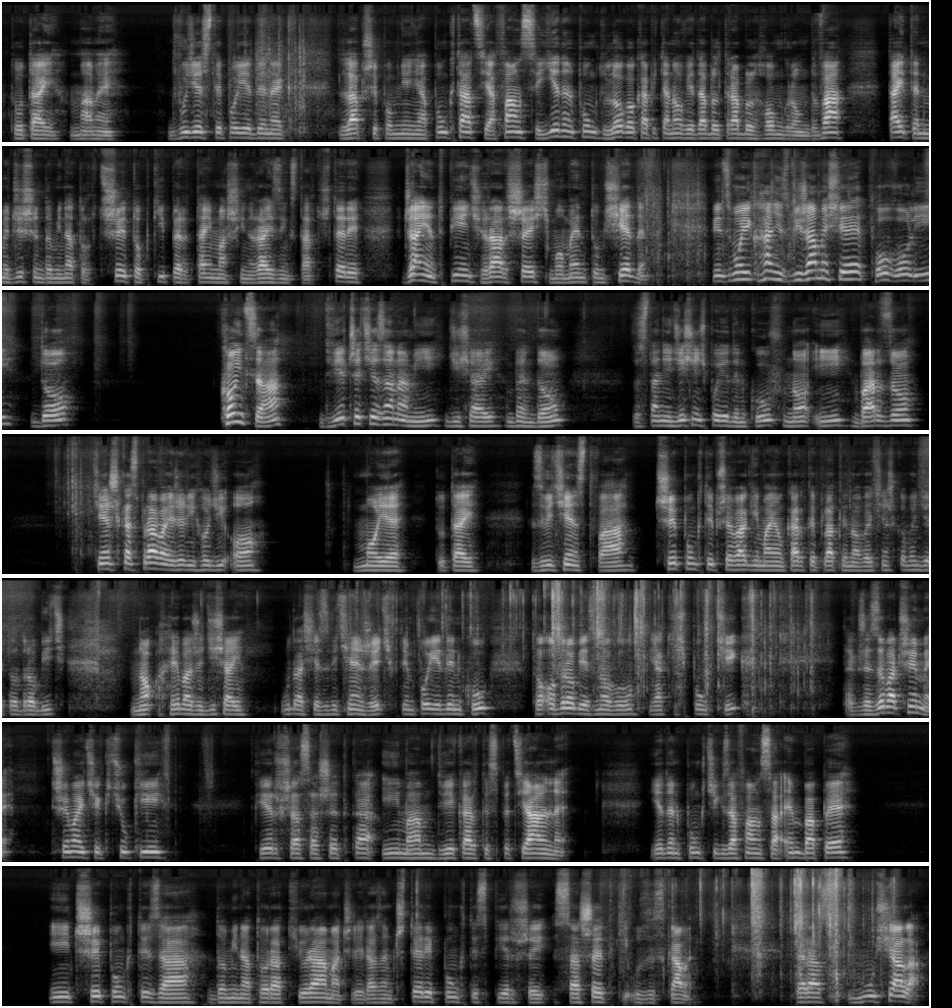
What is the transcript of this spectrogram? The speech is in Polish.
Tutaj mamy 20 pojedynek. Dla przypomnienia punktacja Fancy 1 punkt, logo kapitanowie Double Trouble Homegrown 2, Titan Magician Dominator 3, Top Keeper Time Machine Rising Star 4, Giant 5, Rar 6, Momentum 7. Więc moi kochani, zbliżamy się powoli do końca. Dwie trzecie za nami dzisiaj będą. Zostanie 10 pojedynków. No i bardzo ciężka sprawa, jeżeli chodzi o moje tutaj zwycięstwa. Trzy punkty przewagi mają karty platynowe. Ciężko będzie to odrobić. No, chyba, że dzisiaj uda się zwyciężyć w tym pojedynku, to odrobię znowu jakiś punkcik. Także zobaczymy. Trzymajcie kciuki. Pierwsza saszetka i mam dwie karty specjalne. Jeden punkcik za fansa Mbappé i trzy punkty za dominatora Turama, czyli razem cztery punkty z pierwszej saszetki uzyskałem. Teraz Musiala.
